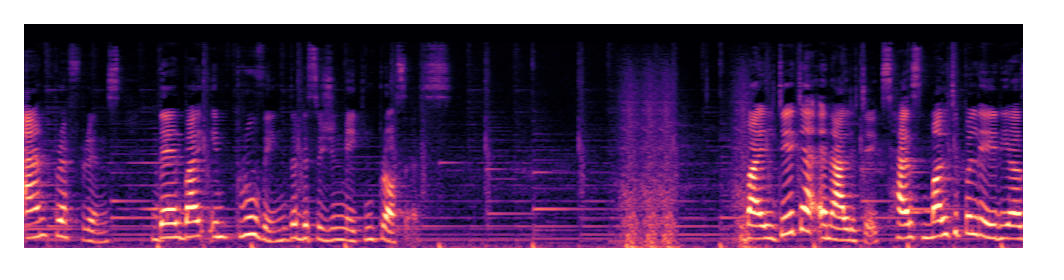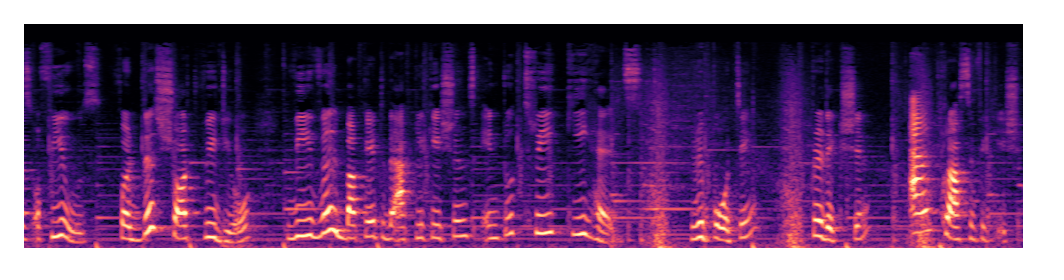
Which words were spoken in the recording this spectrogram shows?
and preference, thereby improving the decision making process. While data analytics has multiple areas of use, for this short video, we will bucket the applications into three key heads reporting, prediction, and classification.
